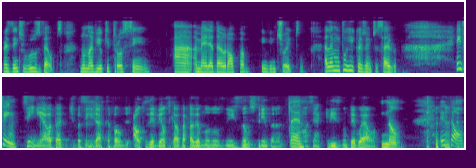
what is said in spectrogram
presidente Roosevelt no navio que trouxe a Amélia da Europa em 28. Ela é muito rica, gente, sério. Enfim. Sim, ela tá, tipo assim, já tá falando de altos eventos que ela tá fazendo no início dos anos 30, né? É. Então, assim, a crise não pegou ela. Não. Então,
